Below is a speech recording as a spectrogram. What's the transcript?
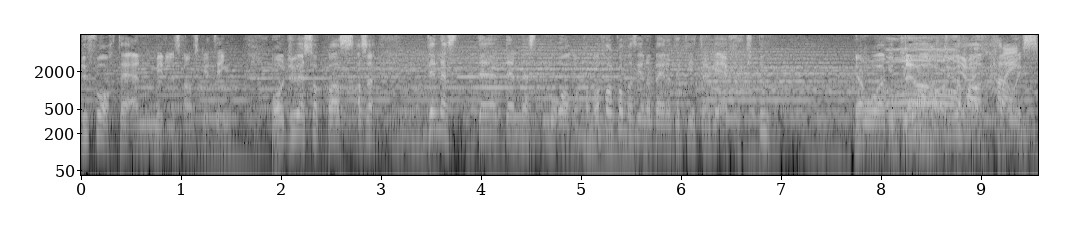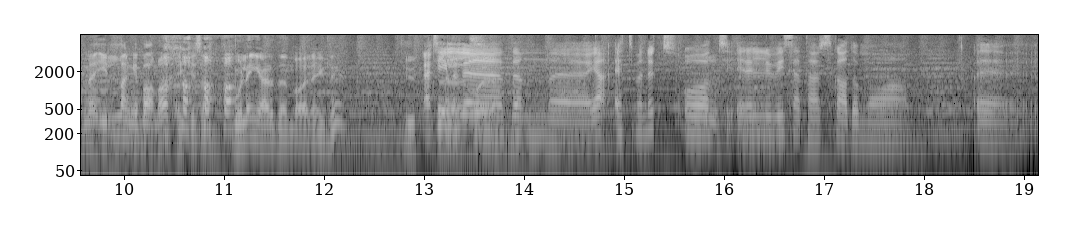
Du får til en middels vanskelig ting. Og du er såpass Altså, det, er nesten, det, det er nesten må overkomme for å komme seg gjennom beina til Kvitøyet, er frykten. Ja, Og og du, har- har du har heroisme i lange baner. Ikke sant? Hvor lenge er det den var, egentlig? Ut, Til eh, den uh, Ja, ett minutt. Og Mm. ti- eller hvis jeg tar skade og må uh,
